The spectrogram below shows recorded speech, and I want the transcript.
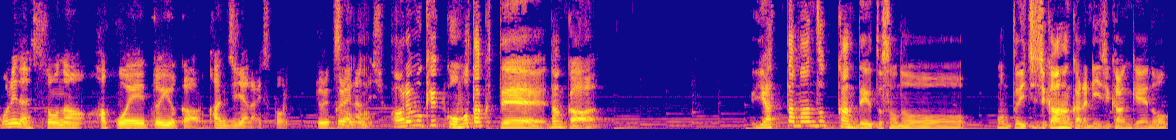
お値段しそうな箱絵というか感じじゃないですか？どれくらいなんでしょう？あれも結構重たくて、なんか、やった満足感で言うと、その、本当1時間半から2時間ゲーの、はい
